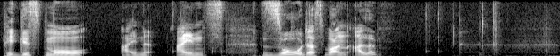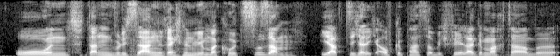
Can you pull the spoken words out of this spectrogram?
Pegistmo eine 1. So, das waren alle. Und dann würde ich sagen, rechnen wir mal kurz zusammen. Ihr habt sicherlich aufgepasst, ob ich Fehler gemacht habe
